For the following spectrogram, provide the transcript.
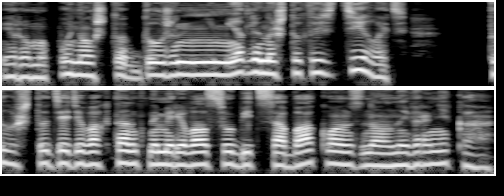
и Рома понял, что должен немедленно что-то сделать. То, что дядя Вахтанг намеревался убить собаку, он знал наверняка.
